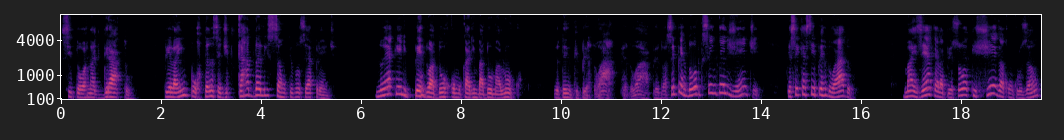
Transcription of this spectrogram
se torna grato pela importância de cada lição que você aprende. Não é aquele perdoador como carimbador maluco. Eu tenho que perdoar, perdoar, perdoar. Você perdoa porque você é inteligente, porque você quer ser perdoado. Mas é aquela pessoa que chega à conclusão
